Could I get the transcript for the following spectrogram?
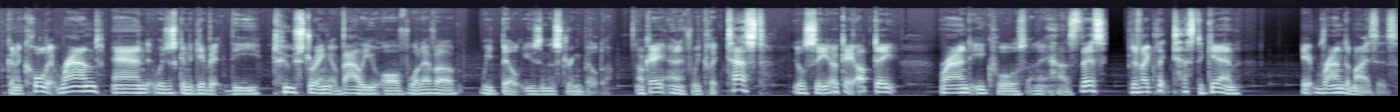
We're going to call it rand, and we're just going to give it the toString value of whatever we built using the string builder. Okay, and if we click test, you'll see, okay, update rand equals, and it has this. But if I click test again, it randomizes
